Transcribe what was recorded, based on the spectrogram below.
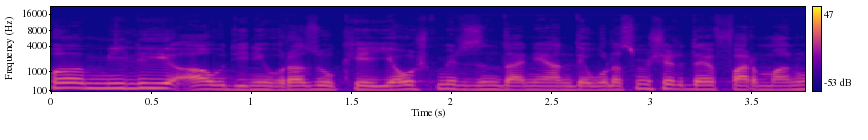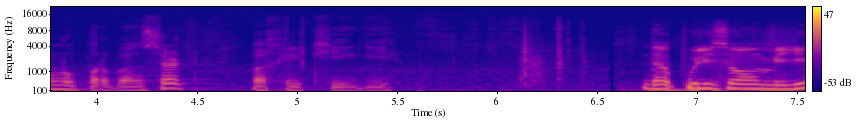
په ملي او دیني ورځو کې یو شمېر زندانیان د ولسمشر د فرمانونو پر بنسټ بخښل کېږي. د پولیسو او ملي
